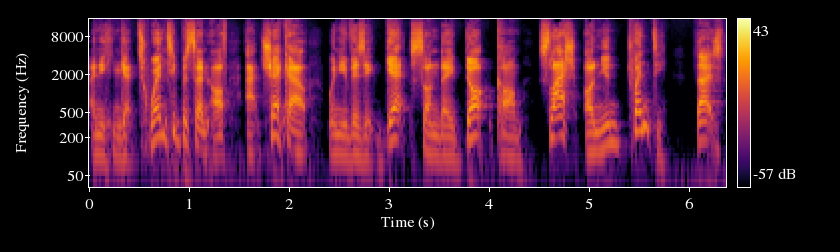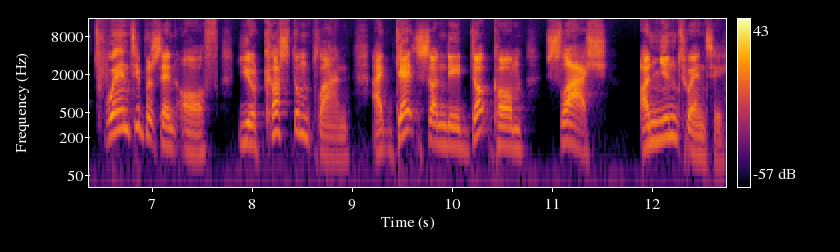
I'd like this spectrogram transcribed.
and you can get 20% off at checkout when you visit getsunday.com slash onion20. That's 20% off your custom plan at getsunday.com slash onion20.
